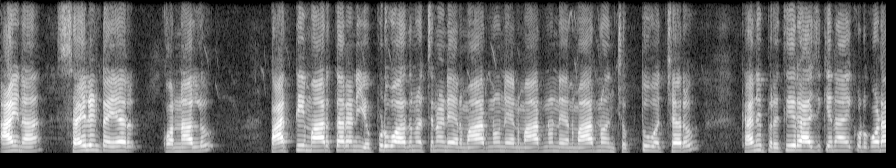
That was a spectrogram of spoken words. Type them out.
ఆయన సైలెంట్ అయ్యారు కొన్నాళ్ళు. పార్టీ మారతారని ఎప్పుడు వాదన వచ్చినా నేను మారను నేను మారను నేను మారను అని చెప్తూ వచ్చారు. కానీ ప్రతి రాజకీయ నాయకుడు కూడా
